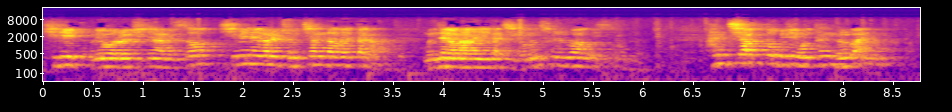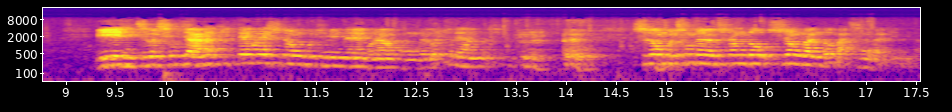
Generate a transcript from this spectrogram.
시립 의료원을 추진하면서 시민회관을 조치한다고 했다가 문제가 많으니까 지금은 철거하고 있습니다. 한 치 앞도 보지 못한 결과 아닙니다. 미리 대책을 세우지 않았기 때문에 수정부 주민들의 문화 공백을 초래한 것입니다. 수정부 청소년 수정도, 수정관도 마찬가지입니다.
